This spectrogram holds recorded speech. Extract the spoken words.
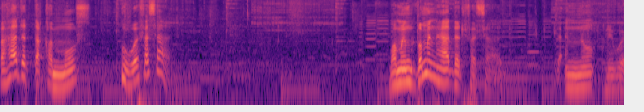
فهذا التقمص هو فساد. ومن ضمن هذا الفساد لأنه هو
